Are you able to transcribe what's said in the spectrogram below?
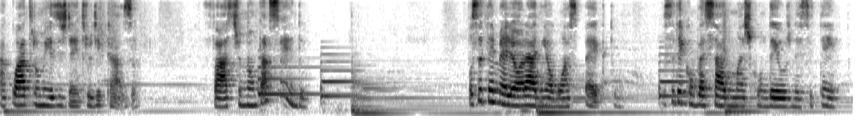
Há quatro meses dentro de casa. Fácil não está sendo. Você tem melhorado em algum aspecto? Você tem conversado mais com Deus nesse tempo?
